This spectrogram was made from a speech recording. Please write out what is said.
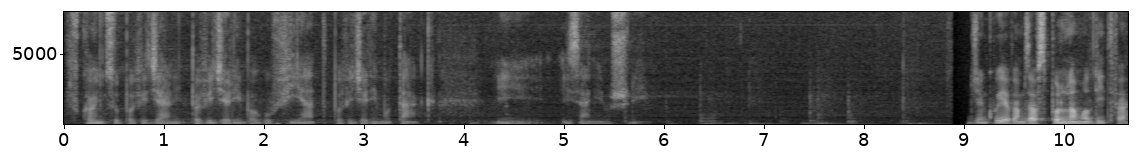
w końcu powiedzieli, powiedzieli Bogu fiat, powiedzieli Mu tak i, i za Nim szli. Dziękuję Wam za wspólną modlitwę.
